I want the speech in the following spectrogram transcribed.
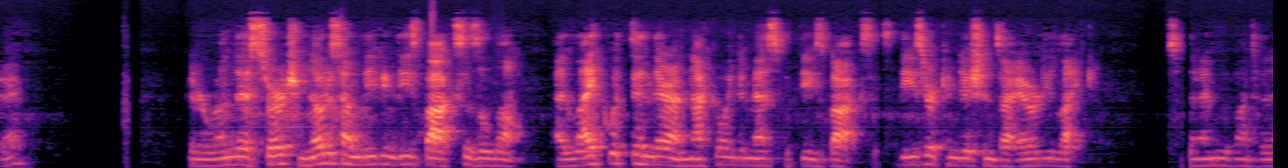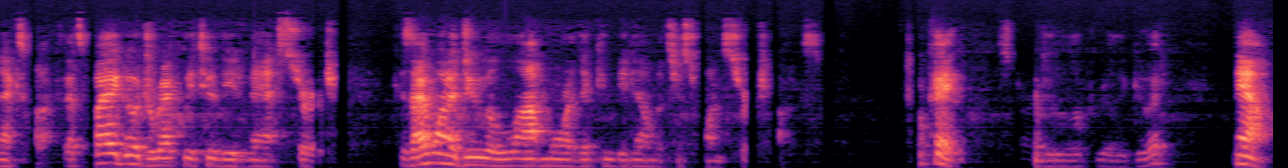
Okay. I'm going to run this search. Notice I'm leaving these boxes alone. I like what's in there. I'm not going to mess with these boxes. These are conditions I already like. So then I move on to the next box. That's why I go directly to the advanced search because I want to do a lot more that can be done with just one search box. Okay, starting to look really good. Now,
